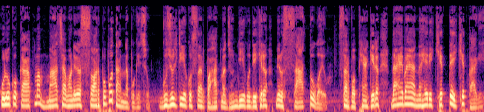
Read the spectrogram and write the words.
कुलोको कापमा माछा भनेर सर्प पो तान्न पुगेछु। गुजुल्टिएको सर्प हातमा झुन्डिएको देखेर मेरो सातो गयो। सर्प फ्याँकेर दायाँ बायाँ नहेरी खेत्तै खेत भागे।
